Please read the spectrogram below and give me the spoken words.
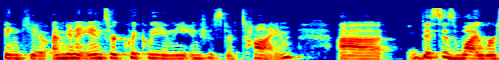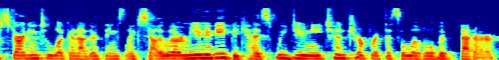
Thank you. I'm going to answer quickly in the interest of time. Uh, this is why we're starting to look at other things like cellular immunity, because we do need to interpret this a little bit better.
